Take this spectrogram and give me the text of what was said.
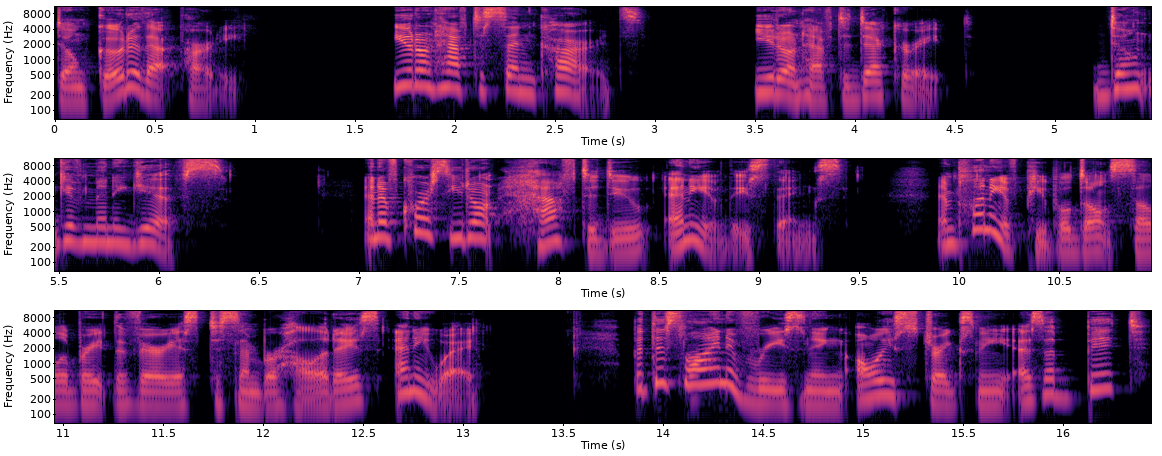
Don't go to that party. You don't have to send cards. You don't have to decorate. Don't give many gifts. And of course, you don't have to do any of these things. And plenty of people don't celebrate the various December holidays anyway. But this line of reasoning always strikes me as a bit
